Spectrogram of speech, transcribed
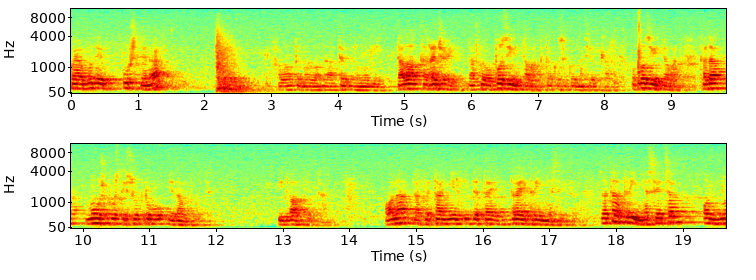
koja bude puštena, halalta malo na terminologiji, talak ređaj, dakle opozivi talak, tako se kod nas jel kaže, opozivi talak, kada muž pusti suprugu jedan put i dva puta. Ona, dakle, taj njen ide, taj traje tri mjeseca. Za ta tri mjeseca on nju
